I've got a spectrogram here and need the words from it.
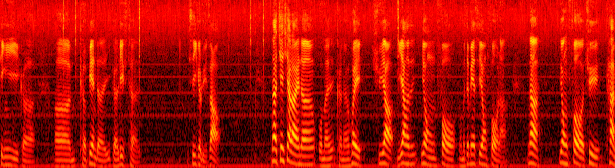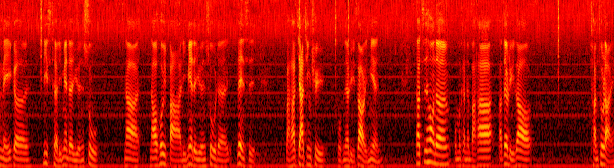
定义一个呃可变的一个 list，是一个铝罩。那接下来呢，我们可能会需要一样用 for，我们这边是用 for 啦。那用 for 去看每一个 list 里面的元素，那然后会把里面的元素的 length 把它加进去我们的铝罩里面。那之后呢，我们可能把它把这个铝罩传出来，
